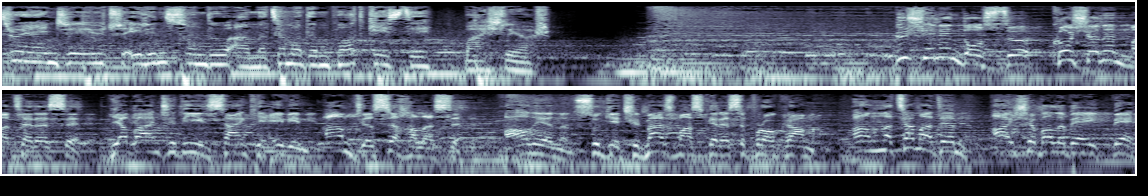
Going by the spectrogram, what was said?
Citroen C3 elin sunduğu anlatamadım podcast'i başlıyor. Düşenin dostu, koşanın matarası. Yabancı değil sanki evin amcası halası. Ağlayanın su geçirmez maskarası program. Anlatamadım Ayşe Balıbey ve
